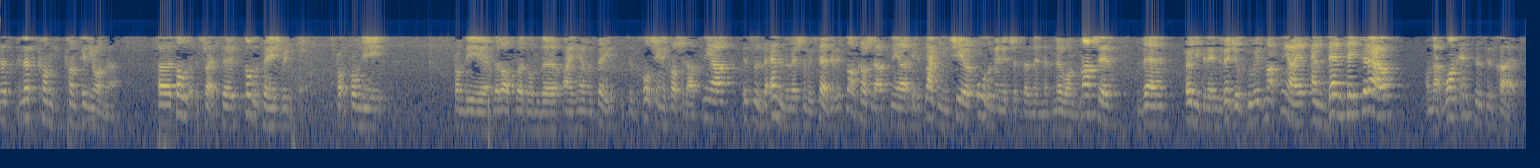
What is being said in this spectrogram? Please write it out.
let's, let's con- continue on that. Uh, top, right, so top of the page, we, from, from the, from the, uh, the last word on the Ein Helmet base, it says, the whole Sheni Kosher Tzniya, this was the end of the mission which said if it's not Kosher Tzniya, if it's lacking in Shia, all the just and then no one's Mashiv, then only to the individual who is Matzniya and then takes it out, on that one instance is Chayav.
